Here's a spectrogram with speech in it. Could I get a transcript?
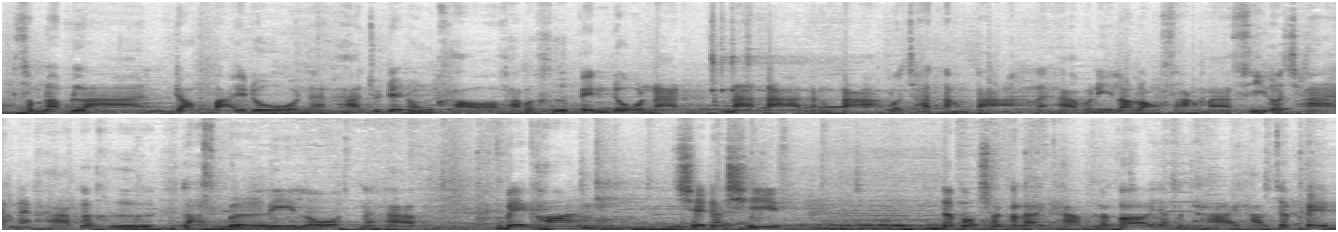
ครับสำหรับร้านดอกบายโดนะคะ จุดเด่นของเขาครับก็คือเป็นโดนัทหน้าตาต่างๆ รสชาติต่างๆนะครับวันนี้เราลองสั่งมา 4 รสชาตินะครับก็คือราสเบอร์รี่โรสนะครับเบคอนเชดดาร์ชีสดับเบิลช็อกโกแลตครับ แล้วก็อย่างสุดท้ายครับ จะเป็น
